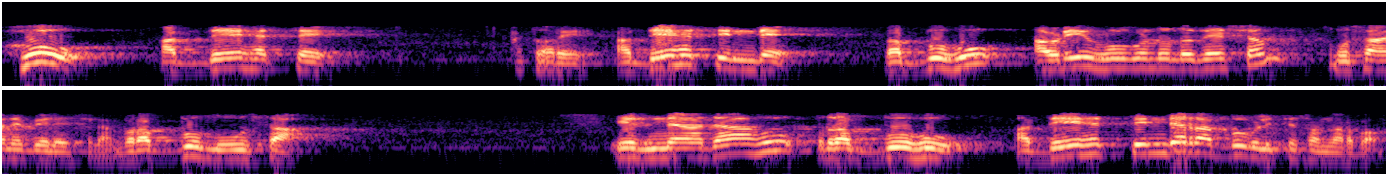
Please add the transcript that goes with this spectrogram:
ഹു അദ്ദേഹത്തെ. സോറി അദ്ദേഹത്തിന്റെ റബ്ബുഹു അവിടെയും ഹു കൊണ്ടുള്ള ഉദ്ദേശം മൂസാ നബി അലൈഹി സ്വലാം. റബ്ബു മൂസ. ഇദ്നാദാഹു റബ്ബുഹു. അദ്ദേഹത്തിന്റെ റബ്ബ് വിളിച്ച സന്ദർഭം.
